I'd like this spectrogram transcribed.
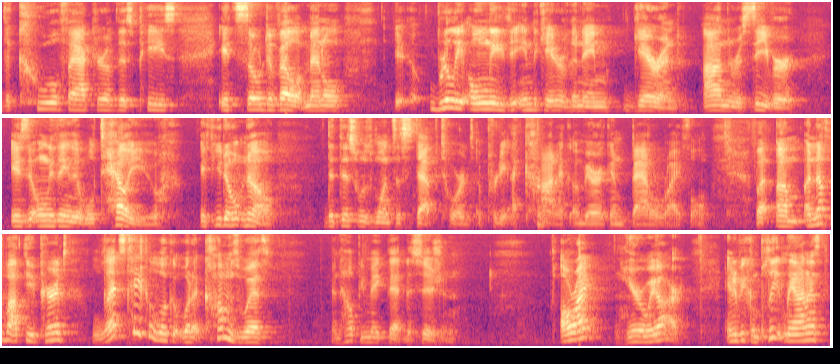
the cool factor of this piece. It's so developmental. It, really only the indicator of the name Garand on the receiver is the only thing that will tell you, if you don't know, that this was once a step towards a pretty iconic American battle rifle. But um, enough about the appearance. Let's take a look at what it comes with and help you make that decision. All right, here we are. And to be completely honest,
